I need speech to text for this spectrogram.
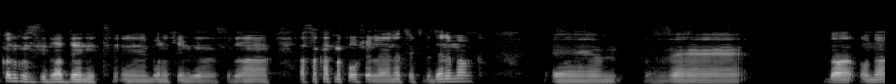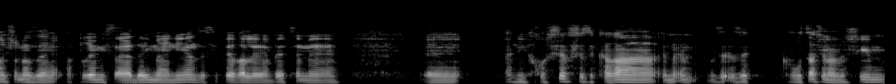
קודם כל זו סדרה דנית, אה, בואו נתחיל עם זה, זו סדרה, הפקת מקור של נטפליקס בדנמרק, ובעונה הראשונה זה, הפרמיס היה די מעניין, זה סיפר על אה, בעצם, אה, אני חושב שזה קרה, זה, זה קבוצה של אנשים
